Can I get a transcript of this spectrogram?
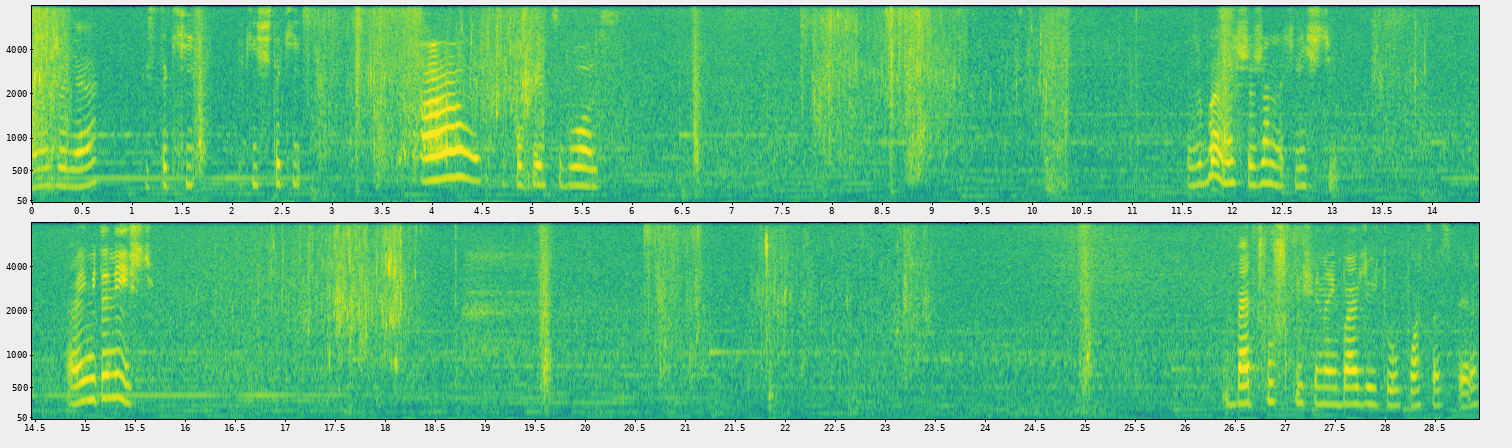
a może nie. Jest taki, jakiś taki... A, chłopięcy głos. Zrobiłem jeszcze żadnych liści. Daj mi ten liść. Beczuszki się najbardziej tu opłaca zbierać.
